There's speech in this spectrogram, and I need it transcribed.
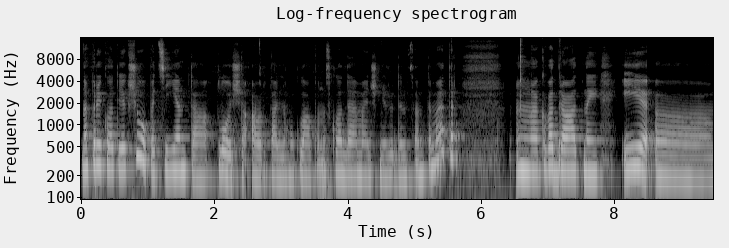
наприклад, якщо у пацієнта площа аортального клапану складає менш ніж 1 см квадратний, і е,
